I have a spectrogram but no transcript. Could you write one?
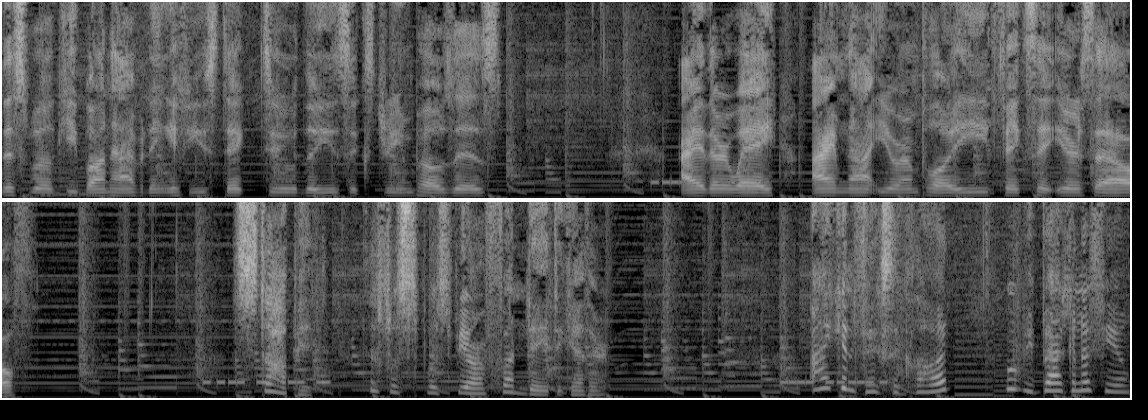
This will keep on happening if you stick to these extreme poses. Either way, I'm not your employee. Fix it yourself. Stop it. This was supposed to be our fun day together. I can fix it, Claude. We'll be back in a few.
